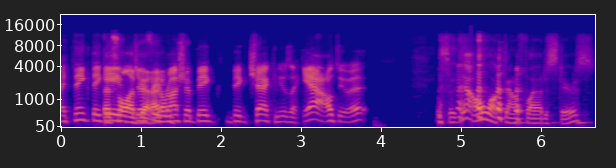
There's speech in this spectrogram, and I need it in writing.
I think they That's gave all I've got. I Geoffrey Rush a big, big check, and he was like, "Yeah, I'll do it." So yeah, I'll walk down a flight of stairs.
